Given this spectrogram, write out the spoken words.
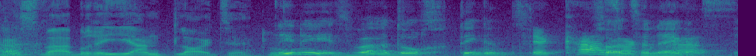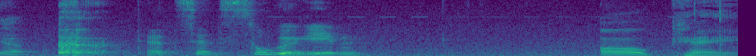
Das war brillant, Leute. Nee, nee, es war doch Dingens. Der. Kasakas. Ja. Der hat es jetzt zugegeben. Okay.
